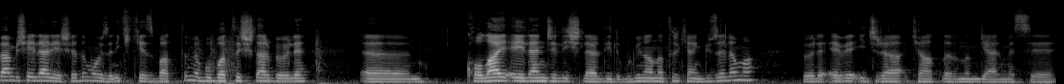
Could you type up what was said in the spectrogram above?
ben bir şeyler yaşadım. O yüzden iki kez battım ve bu batışlar böyle e, kolay eğlenceli işler değil. Bugün anlatırken güzel ama böyle eve icra kağıtlarının gelmesi, e,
